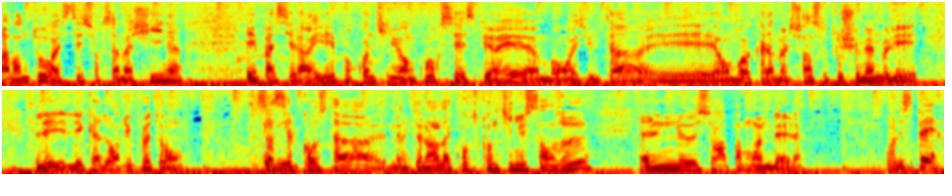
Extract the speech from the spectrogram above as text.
avant tout rester sur sa machine et passer l'arrivée pour continuer en course et espérer un bon résultat. Et on voit que la malchance touche même les, les, les cadors du peloton. Ça c'est le constat. Maintenant la course continue sans eux, elle ne sera pas moins belle. On l'espère.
